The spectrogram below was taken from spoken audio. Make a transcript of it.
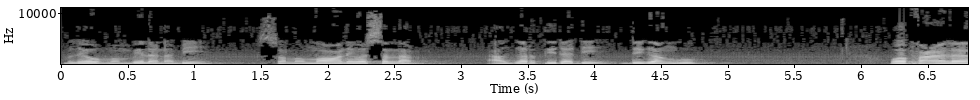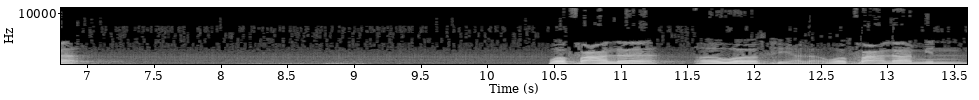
beliau membela Nabi sallallahu alaihi wasallam agar tidak diganggu. Wa fa'ala wa fa'ala uh, wa fi'ala wa fa'ala min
